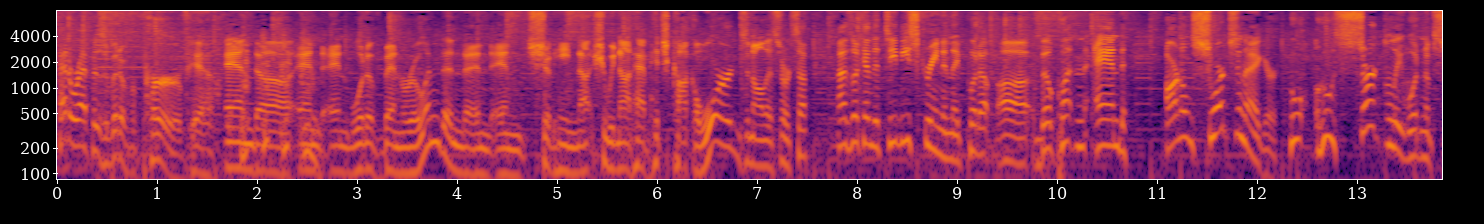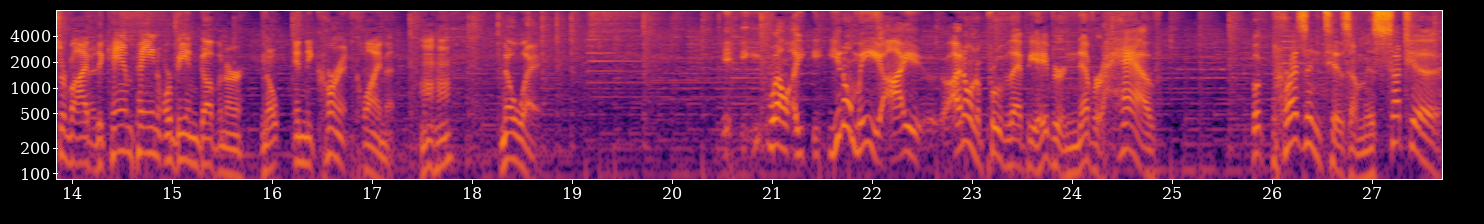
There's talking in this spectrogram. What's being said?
Head rep is a bit of a perv, yeah. and uh, and and would have been ruined. And, and and should he not? Should we not have Hitchcock Awards and all that sort of stuff? I was looking at the TV screen and they put up uh, Bill Clinton and Arnold Schwarzenegger, who who certainly wouldn't have survived the campaign or being governor. Nope. In the current climate, Mm-hmm. no way. Well, you know me, I I don't approve of that behavior, never have. But presentism is such a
